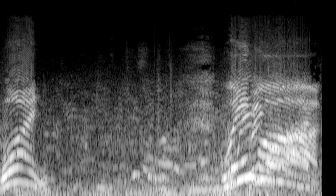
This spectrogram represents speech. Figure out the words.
One. Wing walk!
